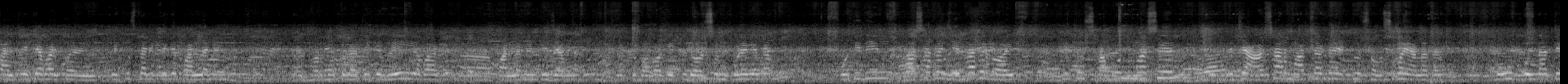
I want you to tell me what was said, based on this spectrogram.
কাল থেকে আবার একুশ তারিখ থেকে পার্লামেন্ট ধর্মতলা থেকে হয়েই আবার পার্লামেন্টে যাব। তো বাবাকে একটু দর্শন করে গেলাম। প্রতিদিন আশাটা যেভাবে হয়, কিন্তু শ্রাবণ মাসের যে আসার মাত্রাটা একটু সবসময় আলাদা। বহু পুণ্যার্থী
